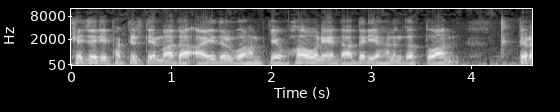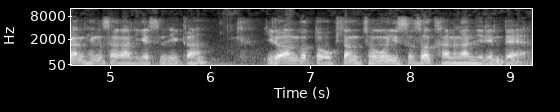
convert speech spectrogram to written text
계절이 바뀔 때마다 아이들과 함께 화원에 나들이 하는 것 또한 특별한 행사가 아니겠습니까? 이러한 것도 옥상 정원이 있어서 가능한 일인데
